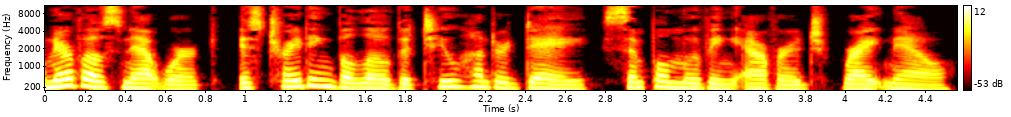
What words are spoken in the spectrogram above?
Nervos Network is trading below the 200-day simple moving average right now.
